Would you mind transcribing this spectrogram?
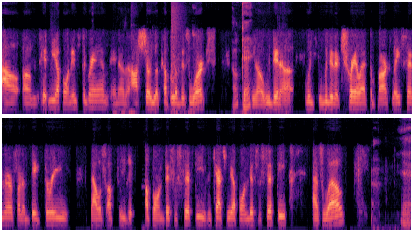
I'll um, hit me up on Instagram, and I'll show you a couple of his works. Okay. You know, we did a we we did a trail at the Barclay Center for the Big Three. That was up to you get up on This Is Fifty. You can catch me up on This Is Fifty as well. Yeah.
